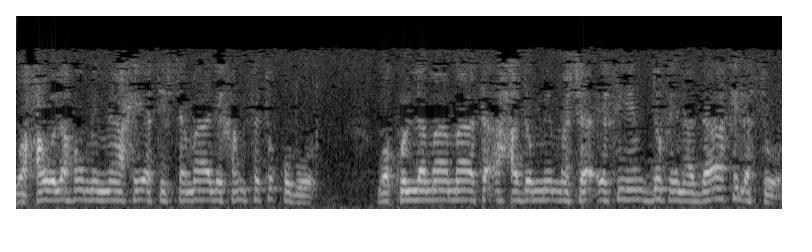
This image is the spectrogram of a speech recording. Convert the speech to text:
وحوله من ناحية الشمال خمسة قبور وكلما مات أحد من مشائخهم دفن داخل السور.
